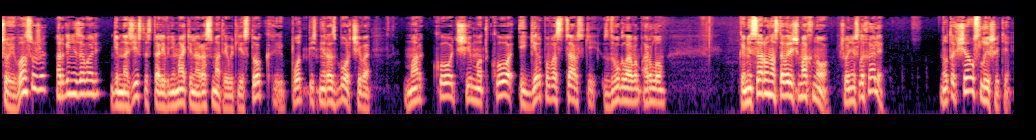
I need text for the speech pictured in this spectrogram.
Что, и вас уже организовали? Гимназисты стали внимательно рассматривать листок, и подпись неразборчива. Марко, Чемотко и герб царский с двуглавым орлом. Комиссар у нас товарищ Махно. Что, не слыхали? Ну так сейчас услышите.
